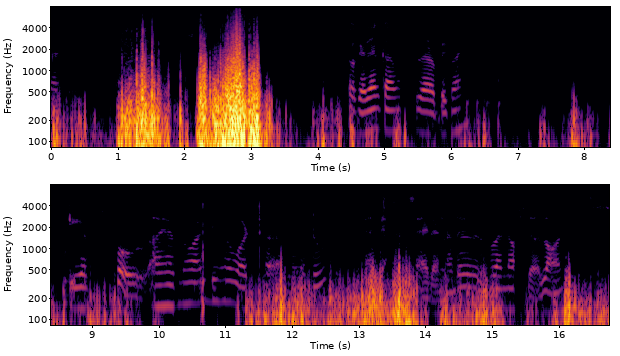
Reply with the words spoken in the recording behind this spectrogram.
And okay then comes the big one. Tier 4 I have no idea what uh, I'm gonna do. And yeah, let's add another one of the lawns.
